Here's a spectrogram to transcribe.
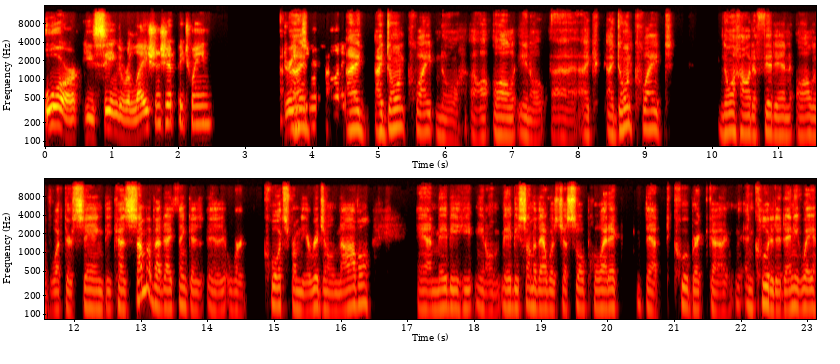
or he's seeing the relationship between dreams I, and reality. I I don't quite know all, all you know. Uh, I I don't quite know how to fit in all of what they're saying because some of it I think is, is were quotes from the original novel and maybe he you know maybe some of that was just so poetic that Kubrick uh, included it anyway.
